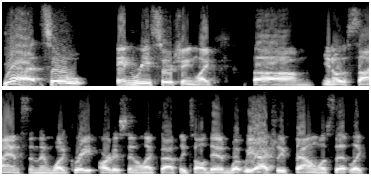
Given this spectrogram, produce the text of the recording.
Yeah. So in researching like um, you know the science and then what great artists, intellects, athletes all did, what we actually found was that like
